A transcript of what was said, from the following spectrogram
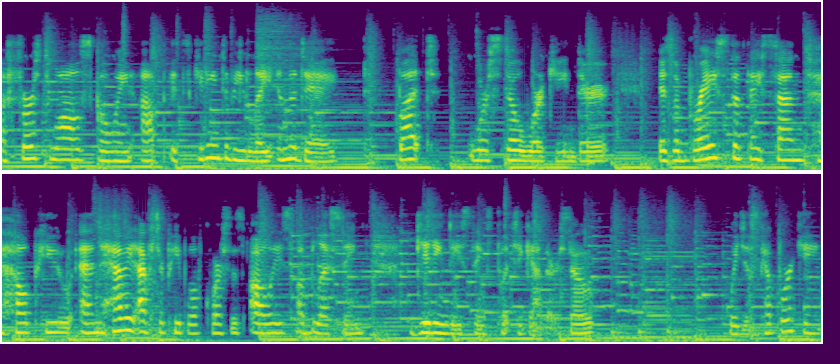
the first wall is going up. It's getting to be late in the day, but we're still working. There is a brace that they send to help you and having extra people of course is always a blessing getting these things put together. So we just kept working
